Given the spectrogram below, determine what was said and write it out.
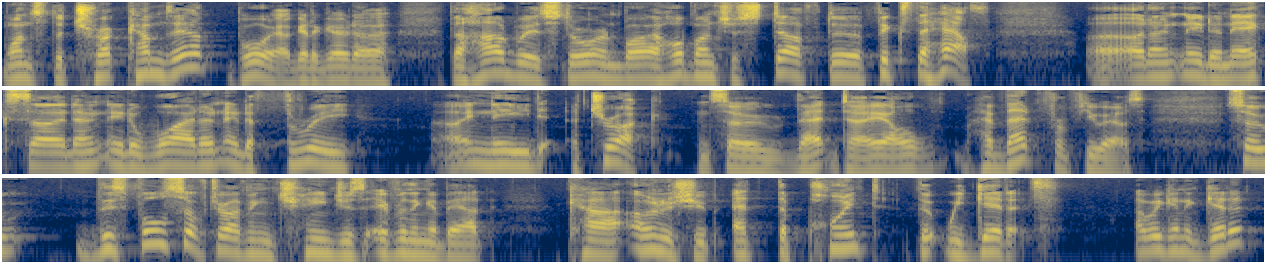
Once the truck comes out, boy, I've got to go to the hardware store and buy a whole bunch of stuff to fix the house. Uh, I don't need an X, I don't need a Y, I don't need a 3. I need a truck. And so that day I'll have that for a few hours. So this full self driving changes everything about car ownership at the point that we get it. Are we going to get it?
